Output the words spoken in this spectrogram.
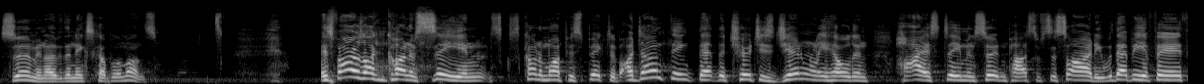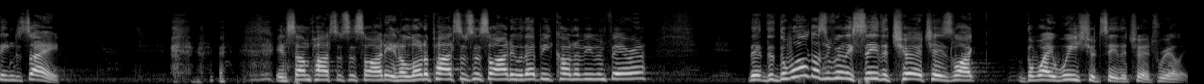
sermon over the next couple of months as far as I can kind of see, and it's kind of my perspective, I don't think that the church is generally held in high esteem in certain parts of society. Would that be a fair thing to say? in some parts of society, in a lot of parts of society, would that be kind of even fairer? The, the, the world doesn't really see the church as like the way we should see the church, really.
